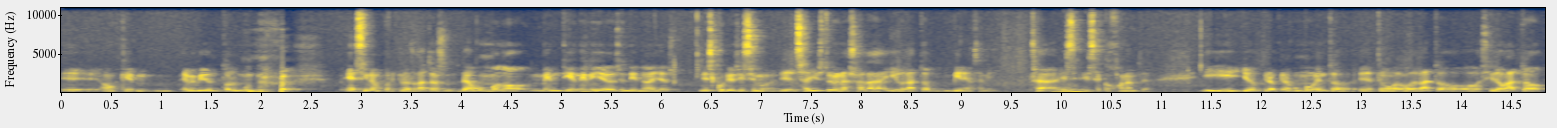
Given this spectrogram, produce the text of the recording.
eh, aunque he vivido en todo el mundo, eh, sino porque los gatos de algún modo me entienden y yo los entiendo a ellos. Y es curiosísimo. O sea, yo estoy en una sala y el gato viene hacia mí. O sea, es, Mm. es acojonante. Y yo creo que en algún momento eh, tengo algo de gato, o he sido gato,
